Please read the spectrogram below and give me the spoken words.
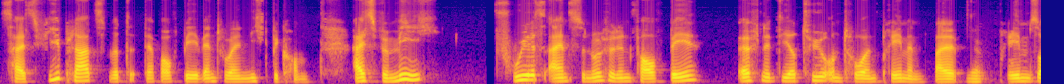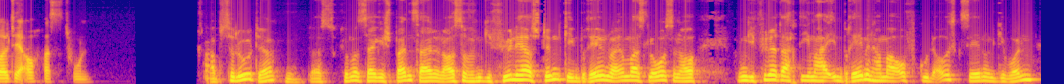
Das heißt, viel Platz wird der VfB eventuell nicht bekommen. Heißt für mich, frühes 1 zu 0 für den VfB öffnet dir Tür und Tor in Bremen, weil ja. Bremen sollte auch was tun. Absolut, ja. Das können wir sehr gespannt sein. Und auch so vom Gefühl her, stimmt, gegen Bremen war irgendwas los. Und auch vom Gefühl her dachte ich immer, in Bremen haben wir oft gut ausgesehen und gewonnen.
